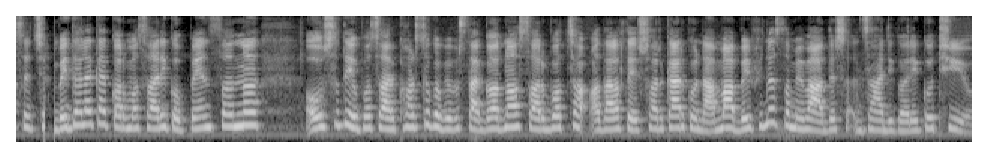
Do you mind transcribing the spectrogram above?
शिक्षा विद्यालयका कर्मचारीको पेन्सन औषधि उपचार खर्चको व्यवस्था गर्न सर्वोच्च अदालतले सरकारको नाममा विभिन्न समयमा आदेश जारी गरेको थियो।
